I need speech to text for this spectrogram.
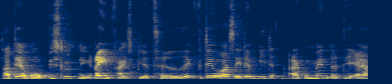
fra der, hvor beslutningen rent faktisk bliver taget. Ikke? For det er jo også et af mine argumenter, det er,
